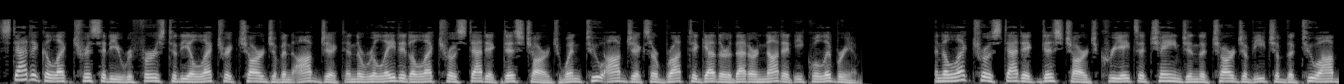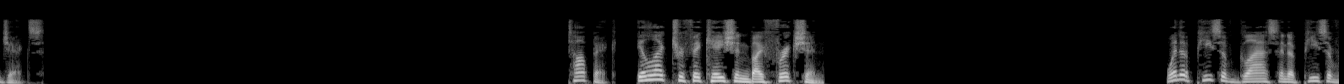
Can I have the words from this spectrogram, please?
Static electricity refers to the electric charge of an object and the related electrostatic discharge when two objects are brought together that are not at equilibrium. An electrostatic discharge creates a change in the charge of each of the two objects. Electrification by friction When a piece of glass and a piece of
